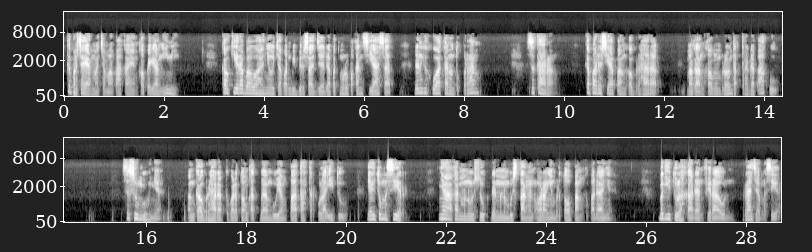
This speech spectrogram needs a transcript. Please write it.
Kepercayaan macam apakah yang kau pegang ini? Kau kira bahwa hanya ucapan bibir saja dapat merupakan siasat dan kekuatan untuk perang? Sekarang, kepada siapa engkau berharap, maka engkau memberontak terhadap aku. Sesungguhnya, engkau berharap kepada tongkat bambu yang patah terkulai itu, yaitu Mesir, yang akan menusuk dan menembus tangan orang yang bertopang kepadanya. Begitulah keadaan Firaun, Raja Mesir,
